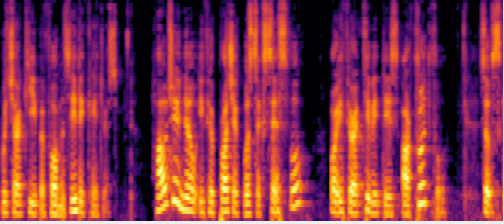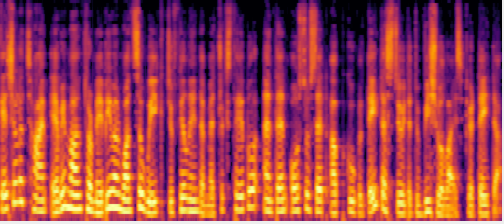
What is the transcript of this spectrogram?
which are key performance indicators. How do you know if your project was successful or if your activities are fruitful? So schedule a time every month or maybe even once a week to fill in the metrics table and then also set up Google Data Studio to visualize your data.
